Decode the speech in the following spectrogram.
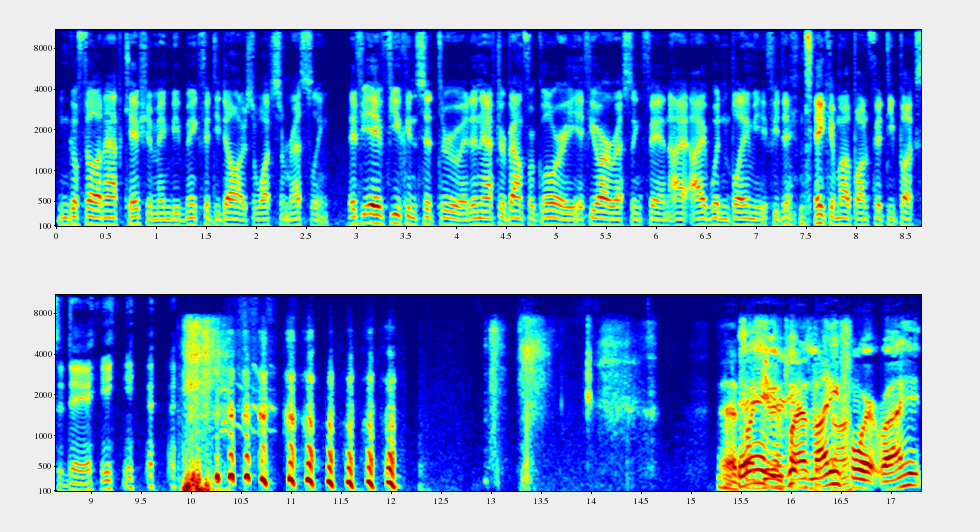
you can go fill out an application, maybe make fifty dollars to watch some wrestling. If if you can sit through it, and after Bound for Glory, if you are a wrestling fan, I, I wouldn't blame you if you didn't take him up on fifty bucks a day. That's hey, like giving you're getting plasma. money Tom. for it, right?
